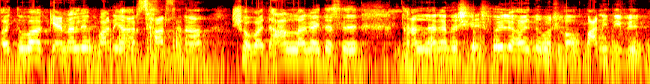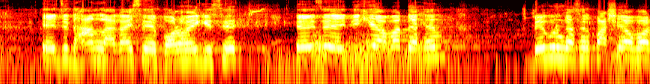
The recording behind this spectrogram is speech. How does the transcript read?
হয়তোবা ক্যানালে পানি আর ছাড়ছে না, সবাই ধান লাগাইতেছে। ধান লাগানো শেষ হইলে হয়তোবা সব পানি দিবে। এই যে ধান লাগাইছে, বড় হয়ে গেছে। এই যে এইদিকে আবার দেখেন, বেগুন গাছের পাশে আবার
